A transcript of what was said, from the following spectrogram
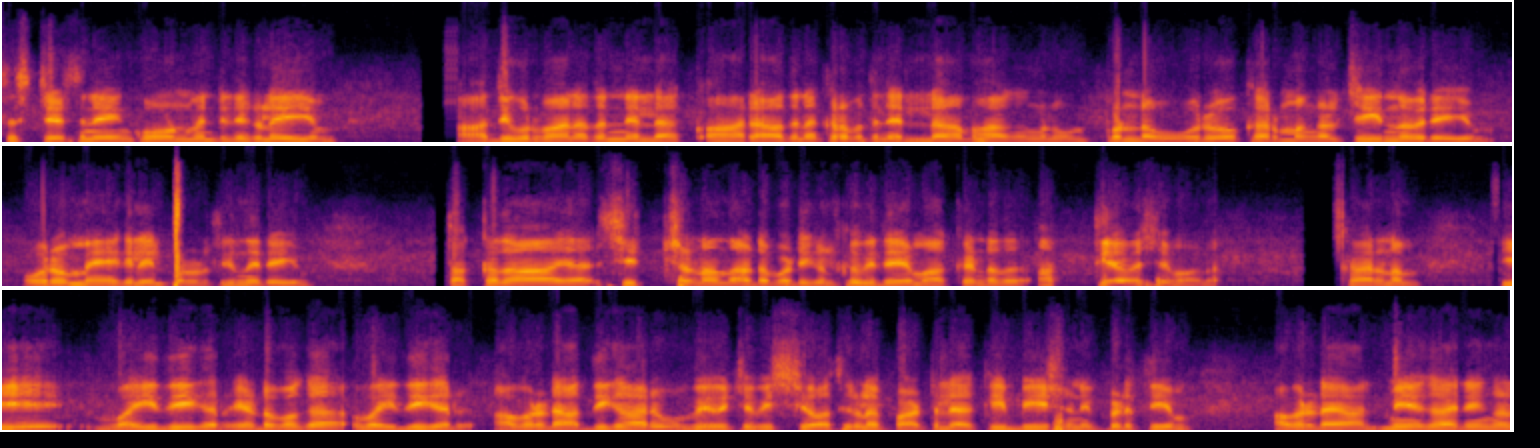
സിസ്റ്റേഴ്സിനെയും കോൺവെന്റിനുകളെയും ആദ്യ കുർബാന തന്നെയല്ല ആരാധനക്രമത്തിന്റെ എല്ലാ ഭാഗങ്ങളും ഉൾക്കൊണ്ട ഓരോ കർമ്മങ്ങൾ ചെയ്യുന്നവരെയും ഓരോ മേഖലയിൽ പ്രവർത്തിക്കുന്നവരെയും തക്കതായ ശിക്ഷണ നടപടികൾക്ക് വിധേയമാക്കേണ്ടത് അത്യാവശ്യമാണ്. കാരണം ഈ വൈദികർ ഇടവക വൈദികർ അവരുടെ അധികാരം ഉപയോഗിച്ച് വിശ്വാസികളെ പാട്ടിലാക്കി ഭീഷണിപ്പെടുത്തിയും അവരുടെ ആത്മീയ കാര്യങ്ങൾ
